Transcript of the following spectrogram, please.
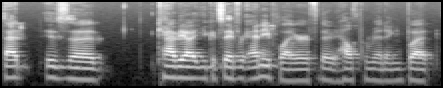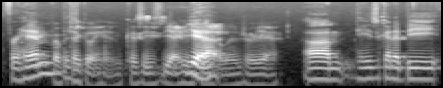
that is a caveat you could say for any player if they're health permitting, but for him, But particularly him, because he's yeah he's Yeah. battled injury. Yeah. um, he's going to be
